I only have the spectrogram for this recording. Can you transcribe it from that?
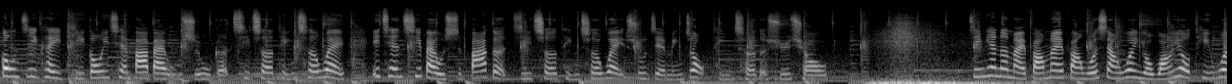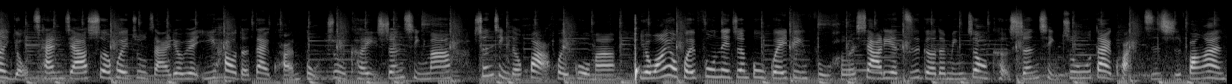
共共计可以提供一千八百五十五个汽车停车位、一千七百五十八个机车停车位，疏解民众停车的需求。今天的买房卖房，我想问有网友提问：有参加社会住宅六月一号的贷款补助可以申请吗？申请的话会过吗？有网友回复：内政部规定，符合下列资格的民众可申请住屋贷款支持方案，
